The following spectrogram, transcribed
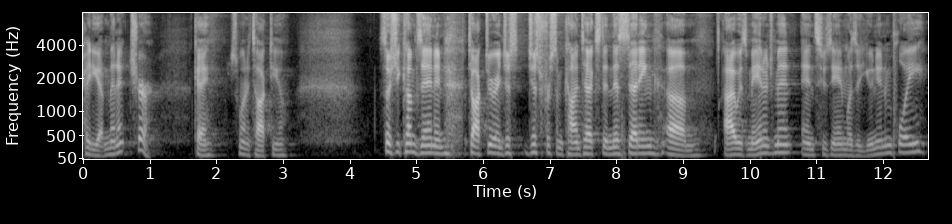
Hey, do you have a minute? Sure. Okay, just want to talk to you. So she comes in and talked to her, and just, just for some context, in this setting, um, I was management and Suzanne was a union employee.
